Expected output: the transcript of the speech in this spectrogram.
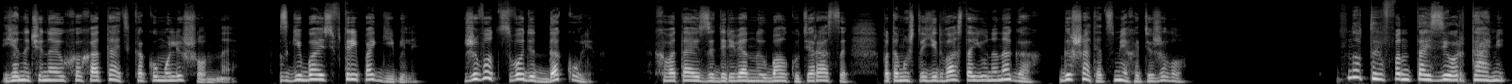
Я начинаю хохотать, как умалишённая. Сгибаюсь в три погибели. Живот сводит до колик. Хватаюсь за деревянную балку террасы, потому что едва стою на ногах. Дышать от смеха тяжело. «Ну ты фантазер, Тами!»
